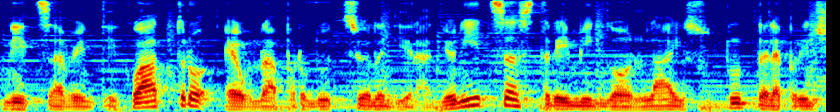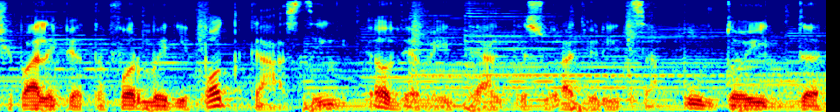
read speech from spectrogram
Nizza 24 è una produzione di Radio Nizza, streaming online su tutte le principali piattaforme di podcasting e ovviamente anche su radionizza.it.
